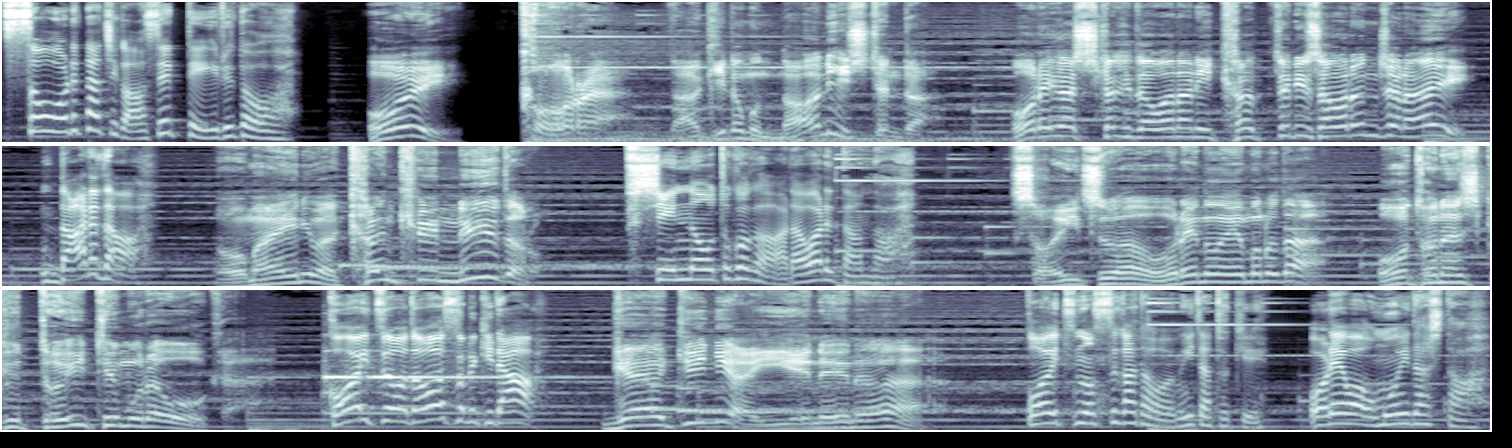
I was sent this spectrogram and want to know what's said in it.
そう俺たちが焦っていると。おいこらガキども何してんだ？俺が仕掛けた罠に勝手に触るんじゃない。誰だ？お前には関係ねえだろ。不審な男が現れたんだ。そいつは俺の獲物だ。おとなしくどいてもらおうか。こいつをどうする気だ？ガキには言えねえな。こいつの姿を見た時俺は思い出した。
